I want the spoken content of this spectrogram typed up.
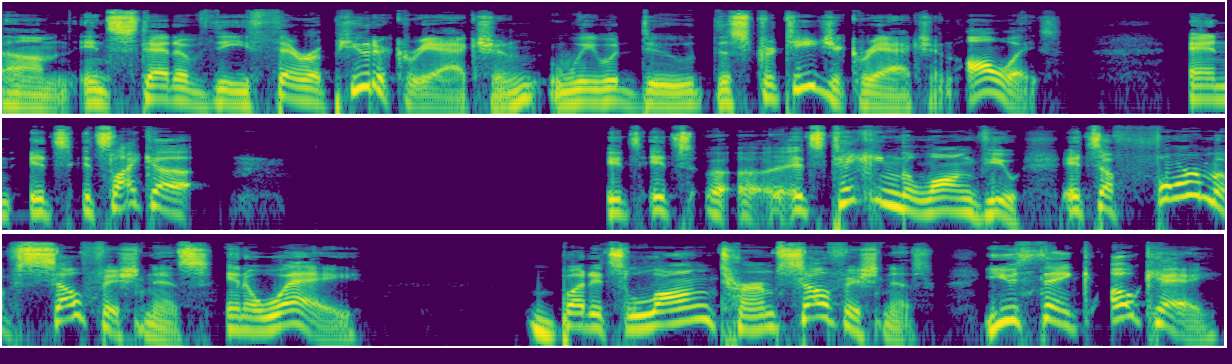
um, instead of the therapeutic reaction, we would do the strategic reaction always. And it's it's like a it's it's uh, uh it's taking the long view. It's a form of selfishness in a way but it's long term selfishness. You think, okay,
